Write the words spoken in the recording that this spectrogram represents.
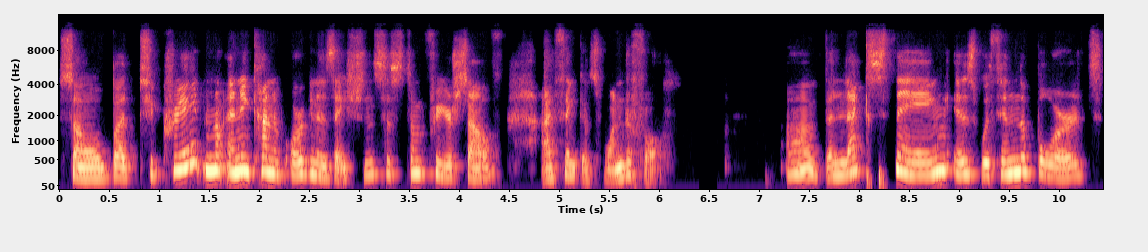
So, but to create any kind of organization system for yourself, I think it's wonderful. Uh, the next thing is within the boards,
